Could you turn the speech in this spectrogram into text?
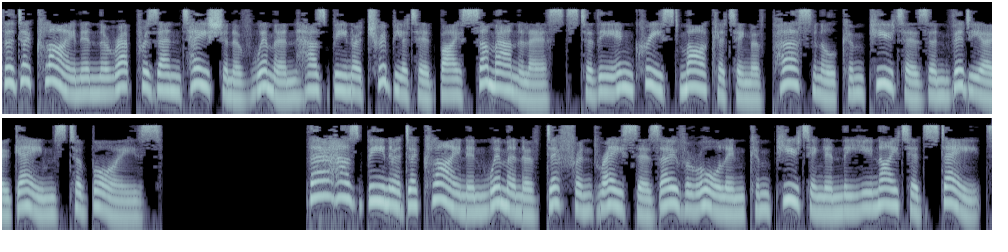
The decline in the representation of women has been attributed by some analysts to the increased marketing of personal computers and video games to boys. There has been a decline in women of different races overall in computing in the United States.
